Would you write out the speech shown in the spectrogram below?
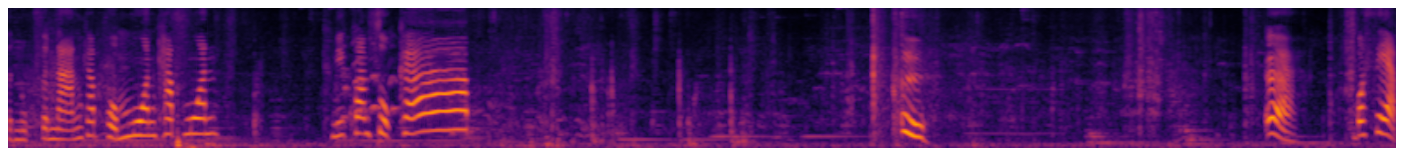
สนุกสนานครับ ผมมวนครับมวน มีความสุขครับเออเออ บ่แสบ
